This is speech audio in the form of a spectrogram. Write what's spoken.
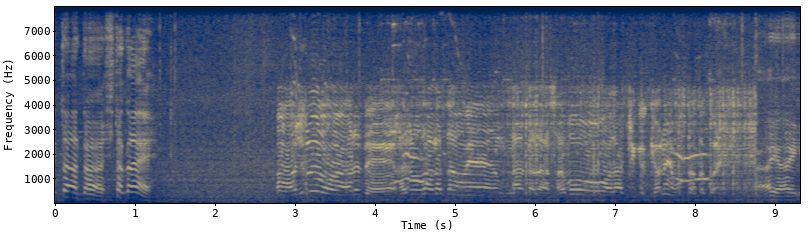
있다 한다 시다가에 아, 아직도 아는데 하루 나갔다 오면 나가라 사보 와가지고 그 견해 못 탔던 거야. 아이 아이.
